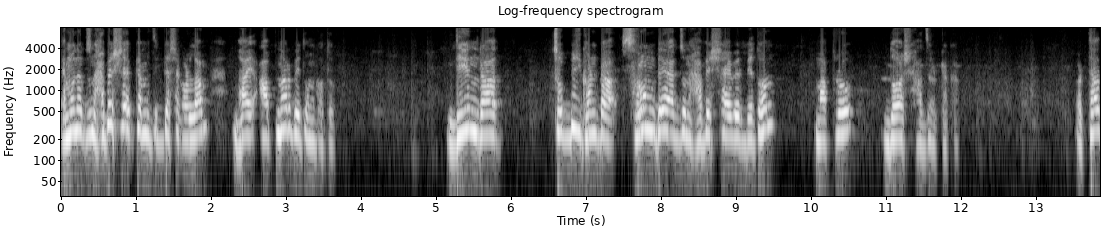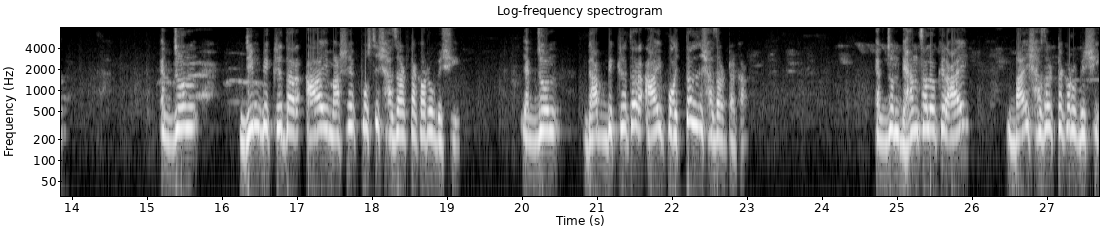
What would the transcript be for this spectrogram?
এমন একজন হাফেজ সাহেবকে আমি জিজ্ঞাসা করলাম, ভাই, আপনার বেতন কত? দিন, রাত, চব্বিশ ঘণ্টা শ্রম দেয় একজন হাফেজ সাহেবের বেতন মাত্র দশ হাজার টাকা। অর্থাৎ একজন ডিম বিক্রেতার আয় মাসে পঁচিশ হাজার টাকারও বেশি। একজন ডাব বিক্রেতার আয় পঁয়তাল্লিশ হাজার টাকা। একজন ভ্যান চালকের আয় বাইশ হাজার টাকারও বেশি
